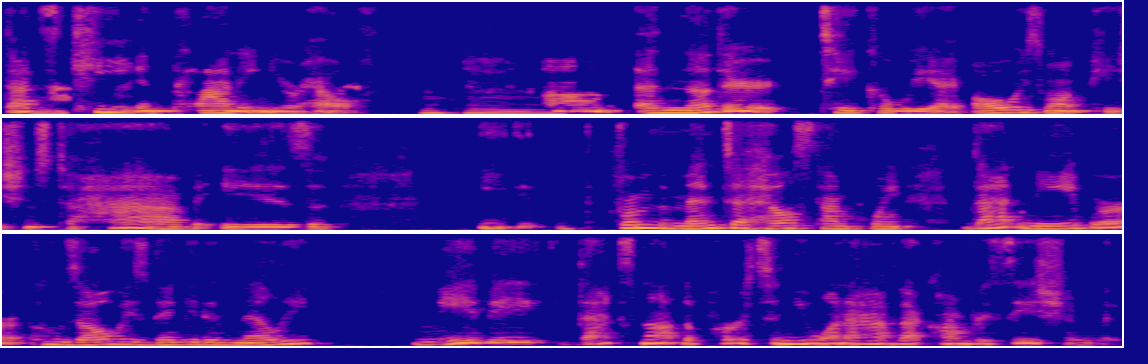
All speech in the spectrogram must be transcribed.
That's key in planning your health. Mm-hmm. Um, another takeaway I always want patients to have is from the mental health standpoint, that neighbor who's always negative Nelly, maybe that's not the person you want to have that conversation with.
